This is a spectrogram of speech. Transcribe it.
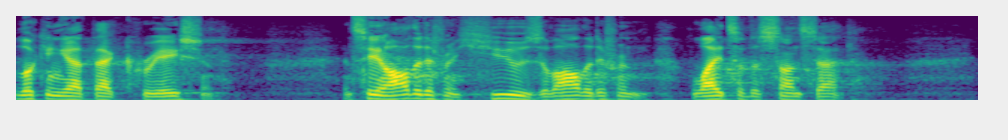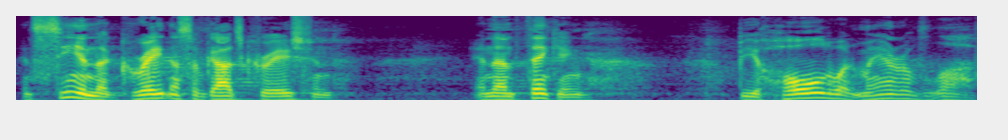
looking at that creation and seeing all the different hues of all the different lights of the sunset and seeing the greatness of God's creation and then thinking, Behold, what manner of love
